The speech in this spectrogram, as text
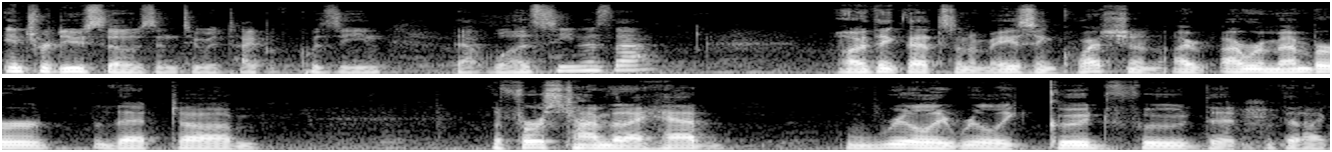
introduce those into a type of cuisine that was seen as that? I think that's an amazing question. I, I remember that um, the first time that I had really, really good food that, that I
